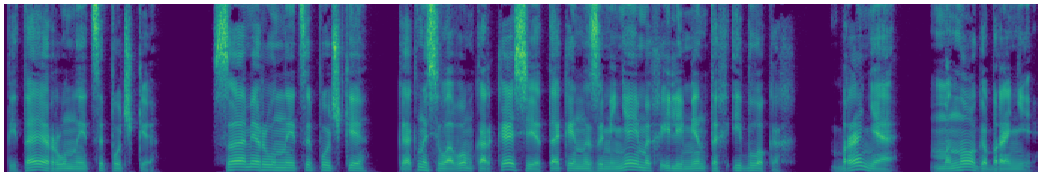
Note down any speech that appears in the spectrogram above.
питая рунные цепочки. Сами рунные цепочки как на силовом каркасе, так и на заменяемых элементах и блоках. Броня. Много брони.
